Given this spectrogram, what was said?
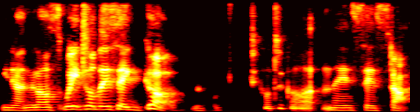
You know, and then I'll wait till they say go. Tickle, tickle, and they say stop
